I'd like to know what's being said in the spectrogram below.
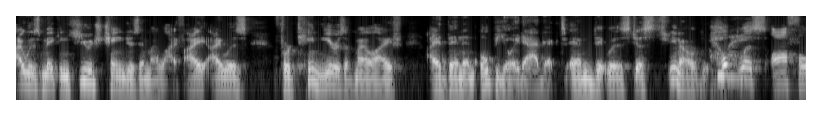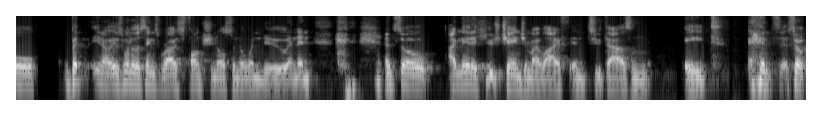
I was making huge changes in my life. I, I was for 10 years of my life, I had been an opioid addict and it was just, you know, hopeless, awful. But, you know, it was one of those things where I was functional, so no one knew. And then, and so I made a huge change in my life in 2008. And so,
